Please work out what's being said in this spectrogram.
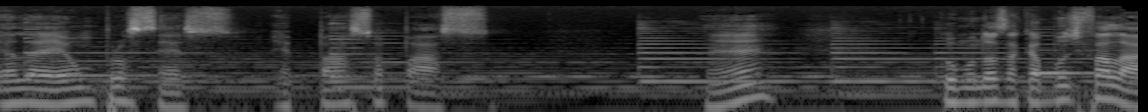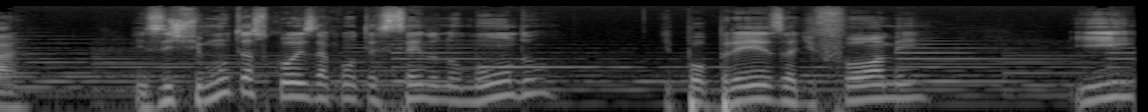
Ela é um processo, é passo a passo. Né? Como nós acabamos de falar, existem muitas coisas acontecendo no mundo, de pobreza, de fome, e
